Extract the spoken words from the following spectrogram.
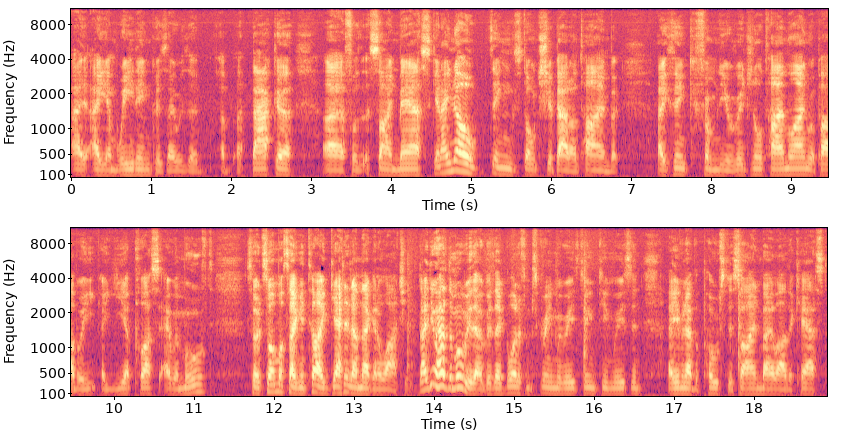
I, I am waiting because I was a, a, a backer uh, for the signed mask. And I know things don't ship out on time, but I think from the original timeline, we're probably a year plus removed. So it's almost like until I get it, I'm not going to watch it. I do have the movie, though, because I bought it from Scream Team Team Recent. I even have a poster signed by a lot of the cast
